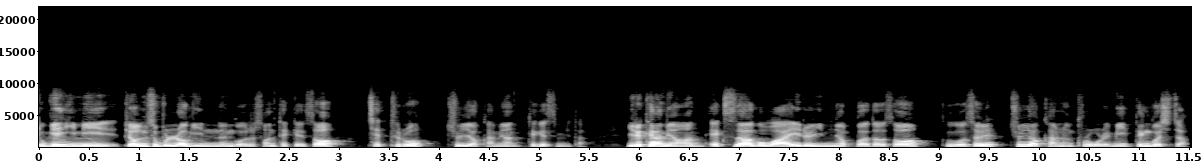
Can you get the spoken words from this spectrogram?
여기에 이미 변수 블럭이 있는 것을 선택해서 Z로 출력하면 되겠습니다. 이렇게 하면 X하고 Y를 입력받아서 그것을 출력하는 프로그램이 된 것이죠.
